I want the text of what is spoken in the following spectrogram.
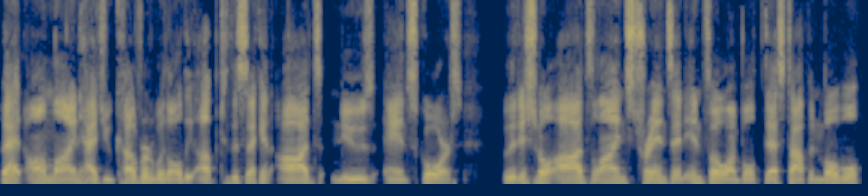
Bet Online has you covered with all the up to the second odds, news, and scores. With additional odds, lines, trends, and info on both desktop and mobile,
